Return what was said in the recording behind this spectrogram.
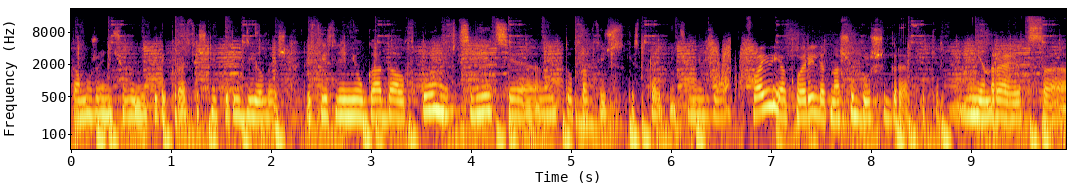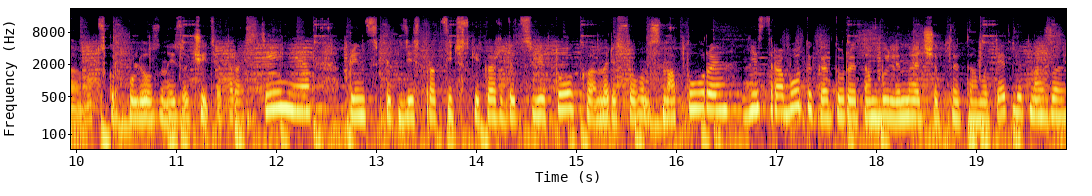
там уже ничего не перекрасишь, не переделаешь. То есть если не угадал в тоне, в цвете, то практически исправить ничего нельзя. Свою я акварель отношу больше к графике. Мне нравится вот скрупулезно изучить это растение. В принципе, здесь практически каждый цветок нарисован с натуры. Есть работы, которые там были начаты там и пять лет назад.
